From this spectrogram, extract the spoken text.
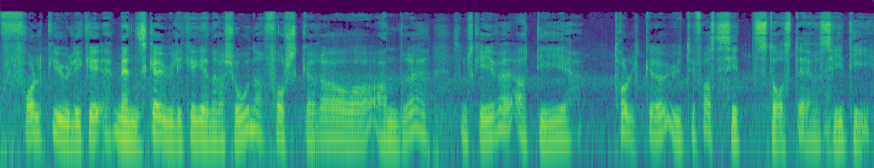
folk i ulike, mennesker i ulike generasjoner, forskere og andre som skriver, at de tolker det ut ifra sitt ståsted og sin tid.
